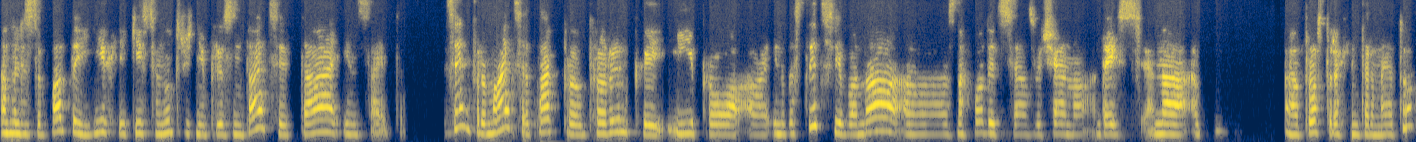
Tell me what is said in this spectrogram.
аналізувати їх якісь внутрішні презентації та інсайти. Ця інформація так про про ринки і про е, інвестиції, вона е, знаходиться звичайно десь на просторах інтернету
